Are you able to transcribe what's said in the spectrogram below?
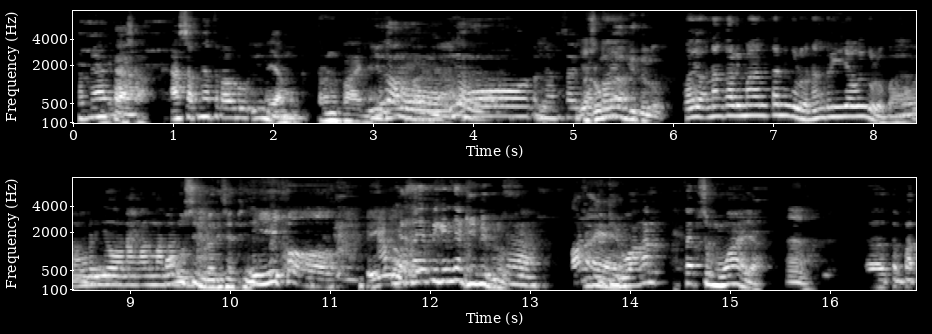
ternyata asapnya terlalu ini Ya terlalu banyak. iya terlalu banyak. Iya. oh ternyata saya Ya, baru gitu loh Kayak nang Kalimantan iku lho, nang Riau iku lho, Pak. Nang Rio nang Kalimantan. polusi berarti jadi Iya. Iya. ya saya pikirnya gini bro Nah, Ono Itu ya. di ruangan vape semua ya Nah, Eh, tempat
